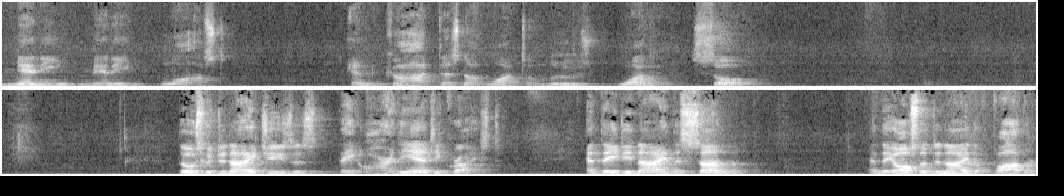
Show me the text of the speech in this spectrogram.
many, many lost. And God does not want to lose one soul. Those who deny Jesus, they are the Antichrist. And they deny the Son, and they also deny the Father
